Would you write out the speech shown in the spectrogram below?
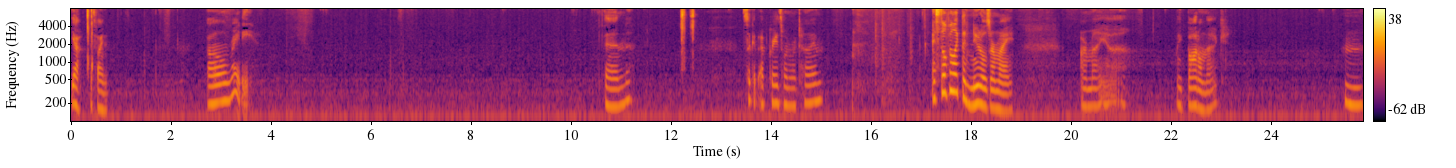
Yeah, it's fine. Alrighty. Then Let's look at upgrades one more time. I still feel like the noodles are my are my uh my bottleneck. Hmm.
